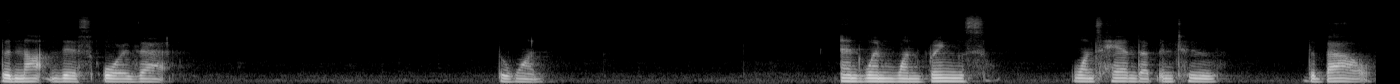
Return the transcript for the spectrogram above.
the not this or that, the one. And when one brings one's hand up into the bow,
